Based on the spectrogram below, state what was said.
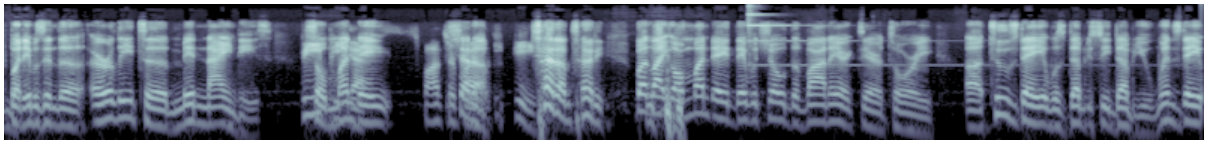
But it was in the early to mid '90s. So Monday- sponsored Shut by up. BP. Shut up, Tunney. But like on Monday, they would show the Von Erich territory. Uh, Tuesday it was WCW. Wednesday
